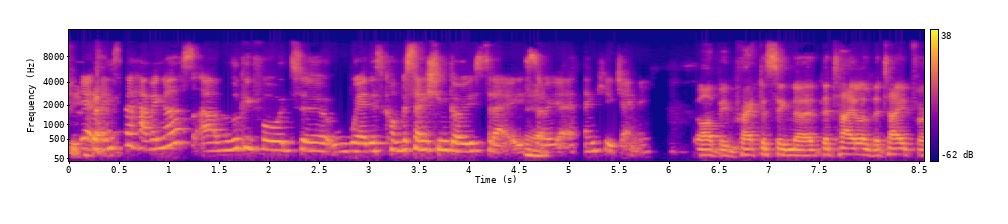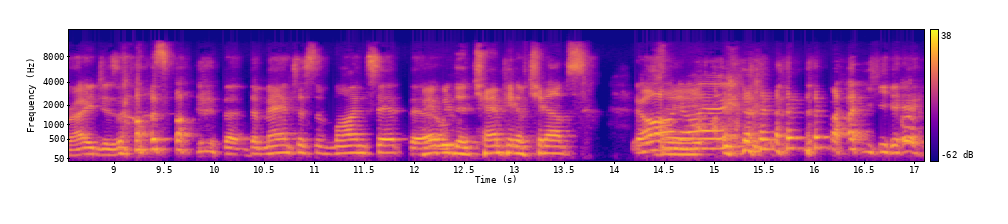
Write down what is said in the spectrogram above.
yeah, thanks for having us. I'm looking forward to where this conversation goes today. Yeah. So yeah, thank you, Jamie. I've been practicing the the tale of the tape for ages. the the mantis of mindset. The, yeah, with the champion of chin ups. Oh yeah. no! yeah,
